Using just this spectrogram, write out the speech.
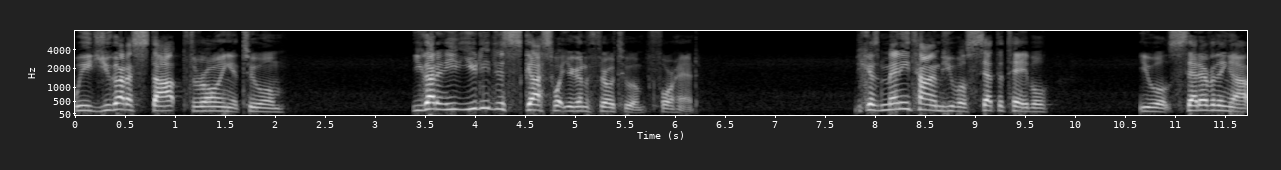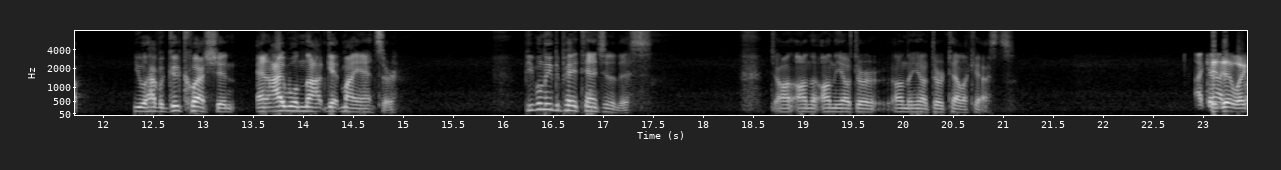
Weege, you got to stop throwing it to him. You got to need. You need to discuss what you're going to throw to him beforehand. Because many times you will set the table, you will set everything up, you will have a good question, and I will not get my answer. People need to pay attention to this on, on the on the outdoor on the outdoor telecasts. I Is it like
